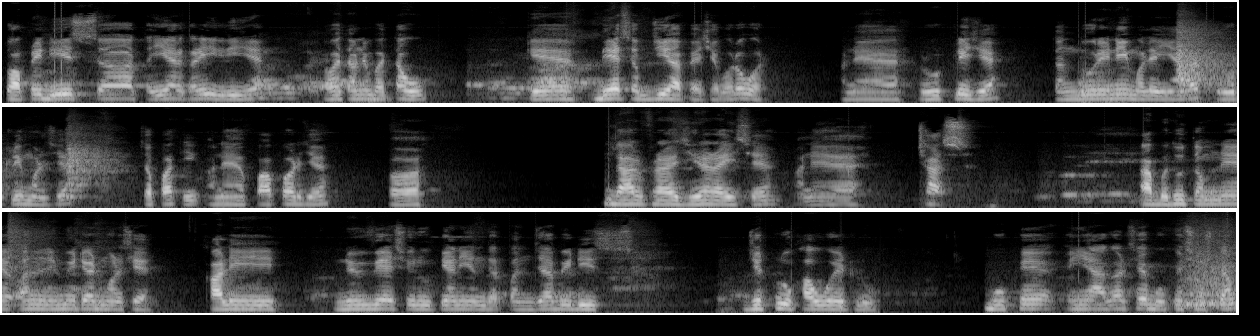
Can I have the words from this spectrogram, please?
તો આપણી ડીશ તૈયાર કરી દીધી છે. હવે તમને બતાવું કે બે સબ્જી આપે છે બરોબર? અને રોટલી છે તંદૂરી નહીં મળે અહીંયા આગળ રોટલી મળશે ચપાતી અને પાપડ છે દાળ ફ્રાય જીરા રાઈસ છે અને છાશ. આ બધું તમને અનલિમિટેડ મળશે. ખાલી નેવ્યાસી રૂપિયાની અંદર પંજાબી ડીશ જેટલું ખાવું હોય એટલું. બુફે અહીંયા આગળ છે, બુફે સિસ્ટમ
